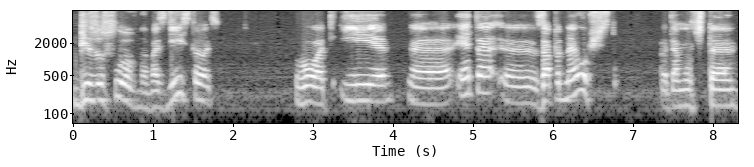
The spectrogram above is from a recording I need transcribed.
безусловно, воздействовать. Вот. И э, это э, западное общество, потому что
